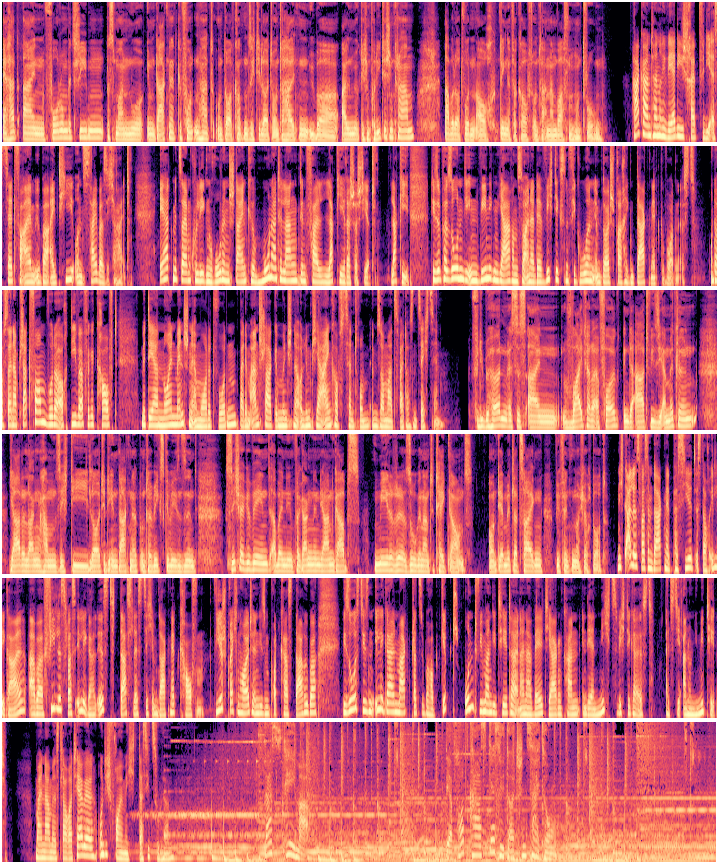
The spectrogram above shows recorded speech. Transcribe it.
Er hat ein Forum betrieben, das man nur im Darknet gefunden hat und dort konnten sich die Leute unterhalten über allen möglichen politischen Kram, aber dort wurden auch Dinge verkauft, unter anderem Waffen und Drogen. Hakan Tanriverdi schreibt für die SZ vor allem über IT und Cybersicherheit. Er hat mit seinem Kollegen Ronen Steinke monatelang den Fall Lucky recherchiert. Lucky. Diese Person, die in wenigen Jahren zu einer der wichtigsten Figuren im deutschsprachigen Darknet geworden ist. Und auf seiner Plattform wurde auch die Waffe gekauft, mit der neun Menschen ermordet wurden bei dem Anschlag im Münchner Olympia Einkaufszentrum im Sommer 2016. Für die Behörden ist es ein weiterer Erfolg in der Art, wie sie ermitteln. Jahrelang haben sich die Leute, die in Darknet unterwegs gewesen sind, sicher gewähnt, aber in den vergangenen Jahren gab es mehrere sogenannte Takedowns. Und die Ermittler zeigen, wir finden euch auch dort. Nicht alles, was im Darknet passiert, ist auch illegal, aber vieles, was illegal ist, das lässt sich im Darknet kaufen. Wir sprechen heute in diesem Podcast darüber, wieso es diesen illegalen Marktplatz überhaupt gibt und wie man die Täter in einer Welt jagen kann, in der nichts wichtiger ist als die Anonymität. Mein Name ist Laura Terbell und ich freue mich, dass Sie zuhören. Das Thema der Podcast der Süddeutschen Zeitung.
